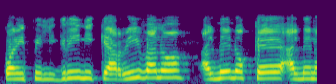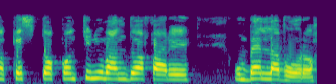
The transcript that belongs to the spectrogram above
con i pellegrini che arrivano, almeno che, almeno che sto continuando a fare un bel lavoro.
